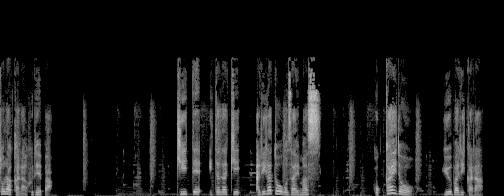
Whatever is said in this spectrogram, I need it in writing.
空から降れば聞いていただきありがとうございます。北海道夕張から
